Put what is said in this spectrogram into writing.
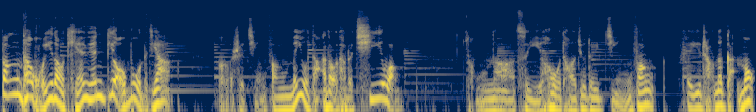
帮她回到田园调布的家，可是警方没有达到她的期望。从那次以后，他就对警方非常的感冒。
